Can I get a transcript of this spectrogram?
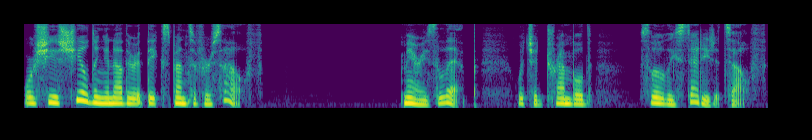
or she is shielding another at the expense of herself. Mary's lip, which had trembled, slowly steadied itself.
